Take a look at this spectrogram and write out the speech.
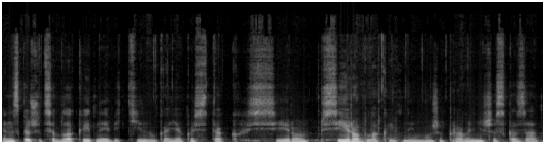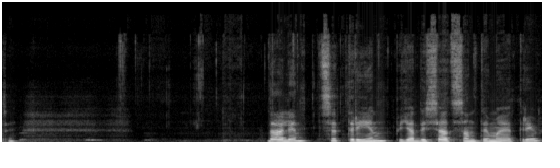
я не скажу, що це блакитний відтінок, а якось так сіро, сіро-блакитний, може правильніше сказати. Далі цитрін 50 сантиметрів.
